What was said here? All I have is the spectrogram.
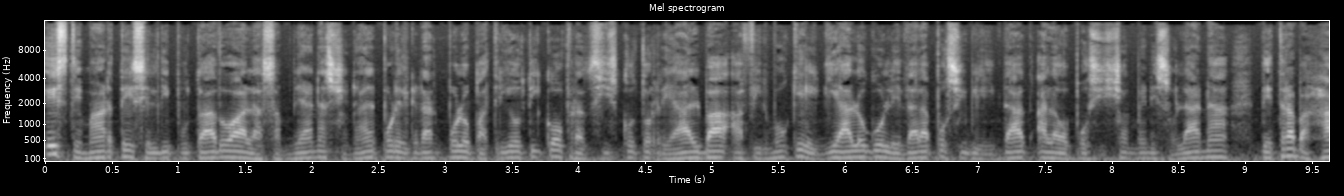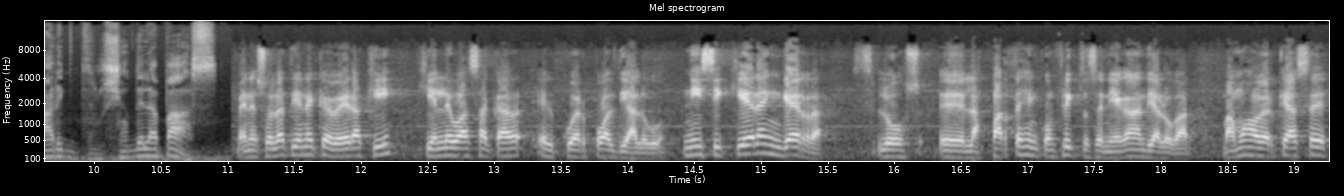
Este martes, el diputado a la Asamblea Nacional por el Gran Polo Patriótico, Francisco Torrealba, afirmó que el diálogo le da la posibilidad a la oposición venezolana de trabajar en función de la paz. Venezuela tiene que ver aquí quién le va a sacar el cuerpo al diálogo. Ni siquiera en guerra eh, las partes en conflicto se niegan a dialogar. Vamos a ver qué hace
